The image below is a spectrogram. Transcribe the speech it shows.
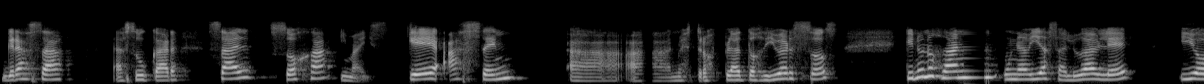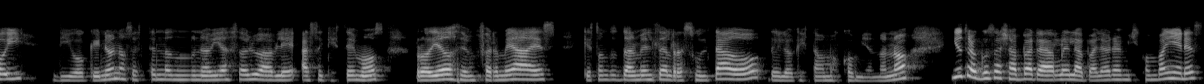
grasa, azúcar, sal, soja y maíz, que hacen a nuestros platos diversos que no nos dan una vida saludable y hoy digo, que no nos estén dando una vida saludable hace que estemos rodeados de enfermedades que son totalmente el resultado de lo que estamos comiendo, ¿no? Y otra cosa ya para darle la palabra a mis compañeros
